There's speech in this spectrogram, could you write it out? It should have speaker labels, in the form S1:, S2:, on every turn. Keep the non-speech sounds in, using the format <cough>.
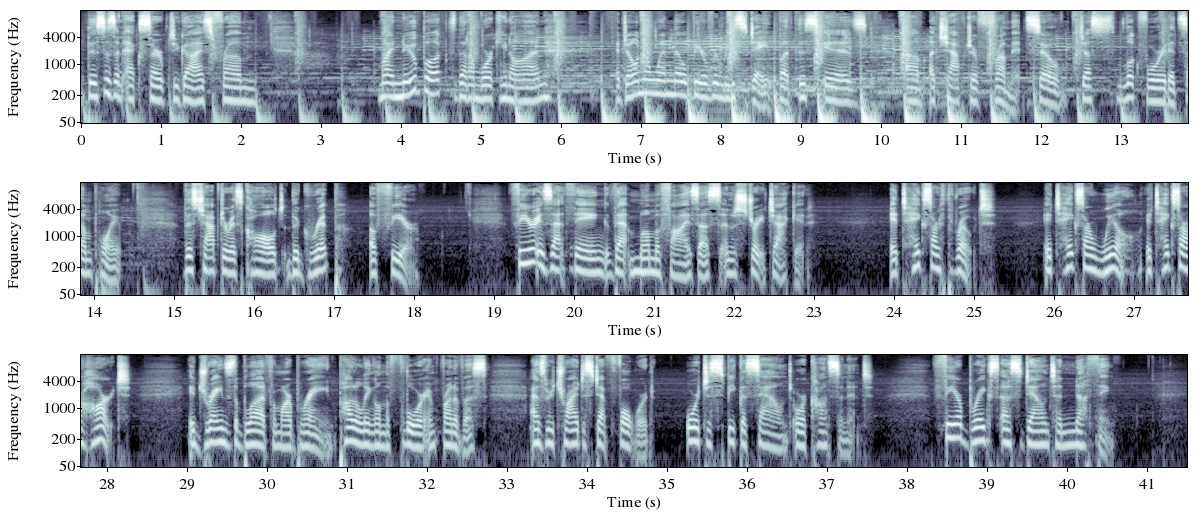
S1: This is an excerpt, you guys, from my new book that I'm working on. I don't know when there'll be a release date, but this is um, a chapter from it. So just look for it at some point. This chapter is called The Grip of Fear. Fear is that thing that mummifies us in a straitjacket. It takes our throat, it takes our will, it takes our heart. It drains the blood from our brain, puddling on the floor in front of us as we try to step forward or to speak a sound or a consonant. Fear breaks us down to nothing.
